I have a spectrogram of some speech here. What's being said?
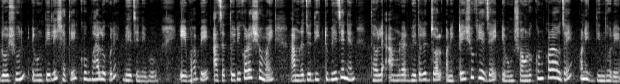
রসুন এবং তেলের সাথে খুব ভালো করে ভেজে নেব। এভাবে আচার তৈরি করার সময় আমরা যদি একটু ভেজে নেন, তাহলে আমরার ভেতরের জল অনেকটাই শুকিয়ে যায় এবং সংরক্ষণ করাও যায় অনেক দিন ধরে।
